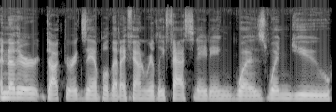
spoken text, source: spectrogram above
Another doctor example that I found really fascinating was when you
